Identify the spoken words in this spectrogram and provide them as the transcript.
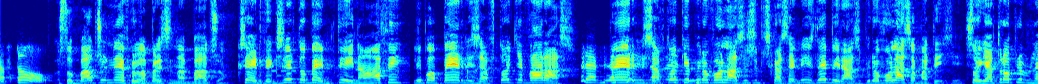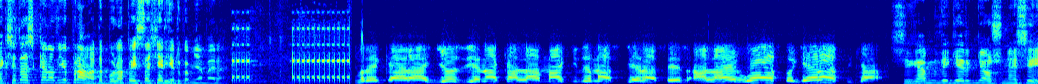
αυτό. Στον μπάτσο είναι εύκολο να πάρεις ένα μπάτσο. Ξέρει, δεν ξέρει, τον παίρνει. Τι έχει να μάθει; Λοιπόν, παίρνεις αυτό και βαράς. Πρέπει να Παίρνεις ξέρεις να αυτό και παίρνεις. πυροβολάς. Είσαι ψυχασθενής, δεν πειράζει. Πυροβολάς άμα τύχει. Στο γιατρό πρέπει να εξετάσεις κάνα δύο πράγματα. Μπορεί να πέσει στα χέρια του καμιά μέρα. Βρε καραγκιόζη ένα καλαμάκι δεν μας κέρασες, αλλά εγώ αυτοκεράστηκα. Σιγά μην δεν κερνιώσουν εσύ.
